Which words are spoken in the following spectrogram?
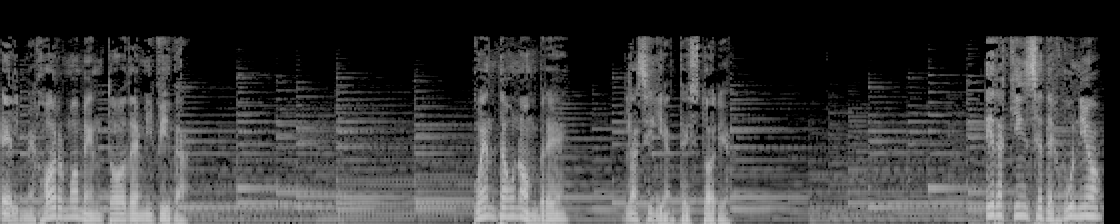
El mejor momento de mi vida. Cuenta un hombre la siguiente historia. Era 15 de junio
